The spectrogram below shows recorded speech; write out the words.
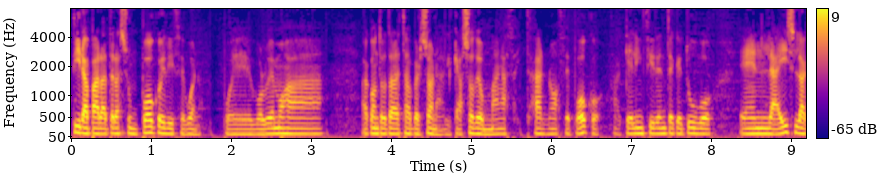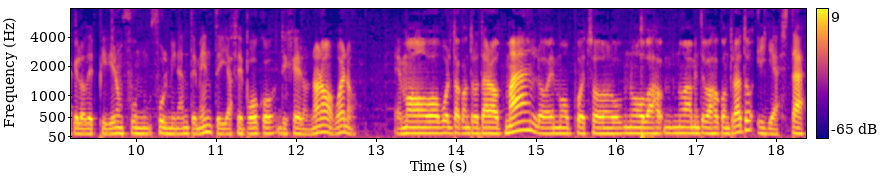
tira para atrás un poco y dice, bueno, pues volvemos a, a contratar a esta persona. El caso de Osman Azaitar, ¿no? Hace poco. Aquel incidente que tuvo en la isla que lo despidieron fulminantemente y hace poco dijeron, no, no, bueno, hemos vuelto a contratar a Osman, lo hemos puesto nuevo nuevamente bajo contrato y ya está.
